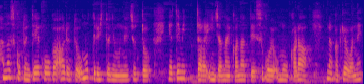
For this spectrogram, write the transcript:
話すことに抵抗があると思ってる人にもねちょっとやってみたらいいんじゃないかなってすごい思うからなんか今日はね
